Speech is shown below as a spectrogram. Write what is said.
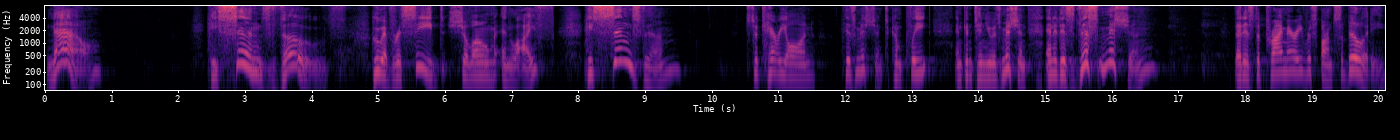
Now, he sends those who have received shalom and life he sends them to carry on his mission, to complete and continue his mission. And it is this mission that is the primary responsibility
